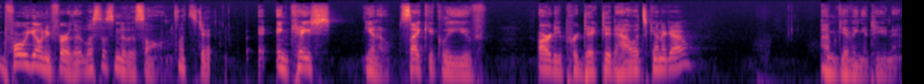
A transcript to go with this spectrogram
before we go any further, let's listen to the song Let's do it. in case you know psychically you've already predicted how it's going to go i'm giving it to you now.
